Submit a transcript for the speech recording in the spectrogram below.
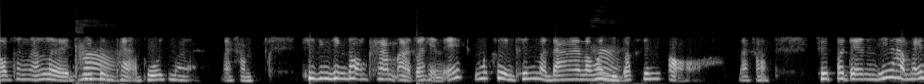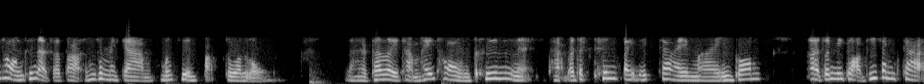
ลบทั้งนั้นเลย ที่ค่ะคุณแพรวพูดมานะคะคือจริง ๆ ทองคำอาจจะเห็นเอ๊ะเมื่อคืนขึ้นมาได้ แล้ววันนี้ก็ขึ้นต่อนะคะ คือประเด็นที่ทำให้ทองขึ้นอาจจะต่อที่อเมริกาเมื่อคืนปรับตัวลงนะคะก็เลยทำให้ทองขึ้นเนี่ย ถามว่าจะขึ้นไปได้ไกลไหมก็อาจจะมีกรอบที่จำกัด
